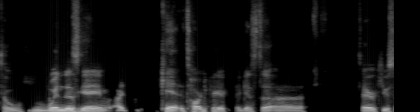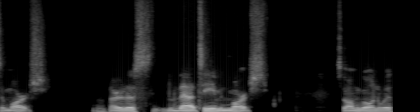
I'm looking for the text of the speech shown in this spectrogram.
to win this game. I can't. It's hard to pick against uh, Syracuse in March. they're just that team in March. So I'm going with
